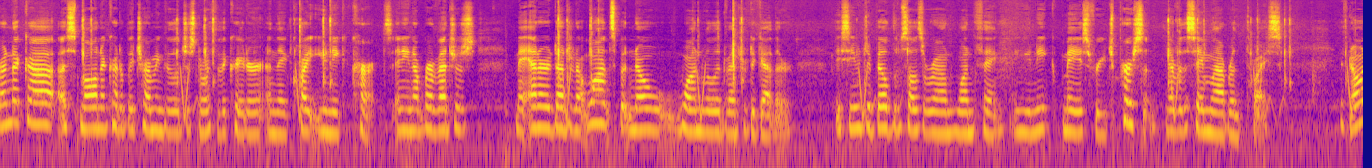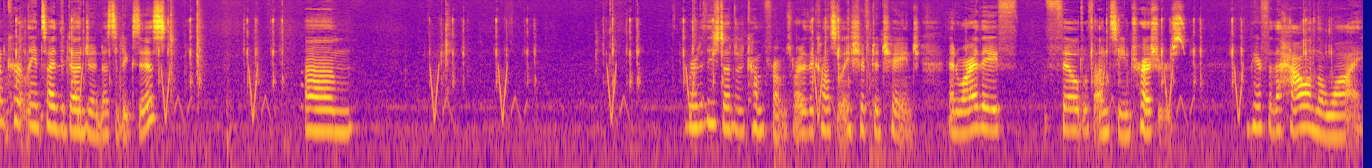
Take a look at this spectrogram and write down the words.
Rendika, a small and incredibly charming village just north of the crater, and they quite unique occurrence. Any number of adventurers may enter a dungeon at once, but no one will adventure together. They seem to build themselves around one thing, a unique maze for each person, never the same labyrinth twice. If no one currently inside the dungeon, does it exist? Um, where do these dungeons come from? Why do they constantly shift and change? And why are they filled with unseen treasures? I'm here for the how and the why.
